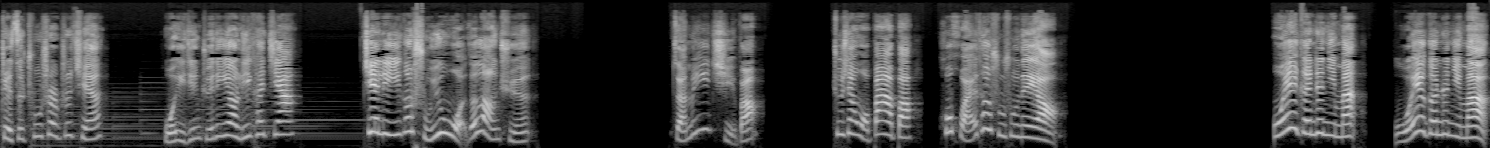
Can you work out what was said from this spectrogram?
这次出事儿之前，我已经决定要离开家，建立一个属于我的狼群。咱们一起吧，就像我爸爸和怀特叔叔那样。我也跟着你们，我也跟着你们。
